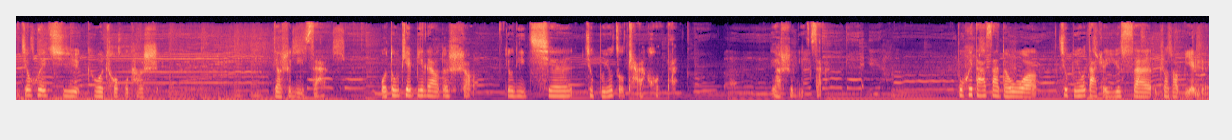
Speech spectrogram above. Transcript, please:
你就会去给我冲红糖水。要是你在，我冬天冰凉的手有你牵，就不用走柴后单。要是你在，不会打伞的我就不用打着雨伞撞到别人。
